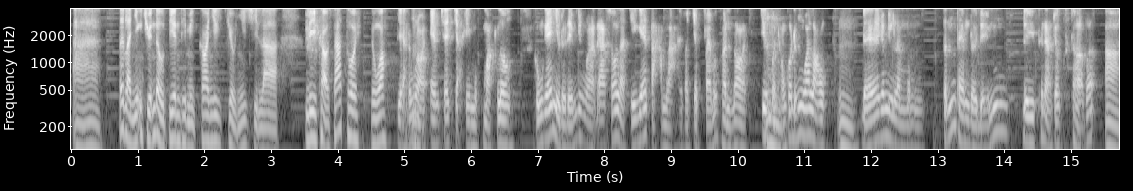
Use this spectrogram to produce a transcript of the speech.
à tức là những chuyến đầu tiên thì mình coi như kiểu như chỉ là đi khảo sát thôi đúng không dạ đúng Ừ. rồi em sẽ chạy một mạch luôn cũng ghé nhiều địa điểm nhưng mà đa số là chỉ ghé tạm lại và chụp vài bức hình thôi chứ Ừ. mình không có đứng quá lâu ừ. để giống như là mình tính thêm địa điểm đi thế nào cho thích hợp á à,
